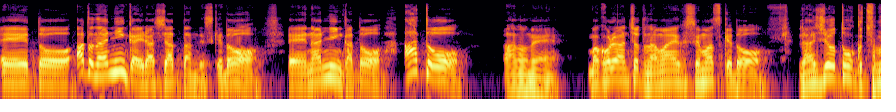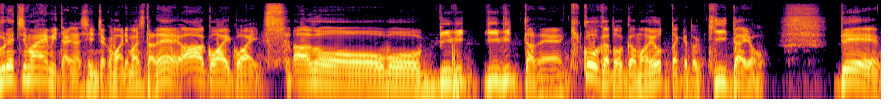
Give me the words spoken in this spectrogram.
えーと、あと何人かいらっしゃったんですけど、えー、何人かと、あと、あのね、まあ、これはちょっと名前伏せますけど、ラジオトーク潰れちまえみたいな新着もありましたね。ああ、怖い怖い。あのー、もう、ビビ、ビビったね。聞こうかどうか迷ったけど、聞いたよ。で、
